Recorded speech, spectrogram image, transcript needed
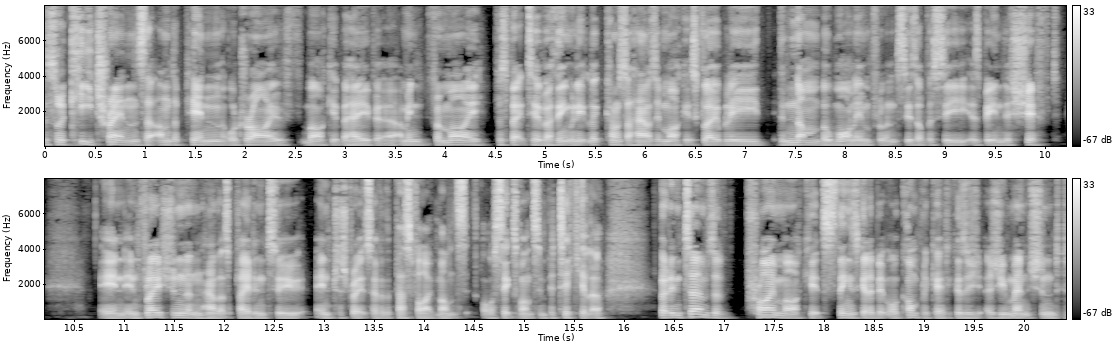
the, sort of key trends that underpin or drive market behaviour. I mean, from my perspective, I think when it comes to housing markets globally, the number one influence is obviously has been this shift in inflation and how that's played into interest rates over the past five months or six months in particular. But in terms of prime markets, things get a bit more complicated because, as you mentioned,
